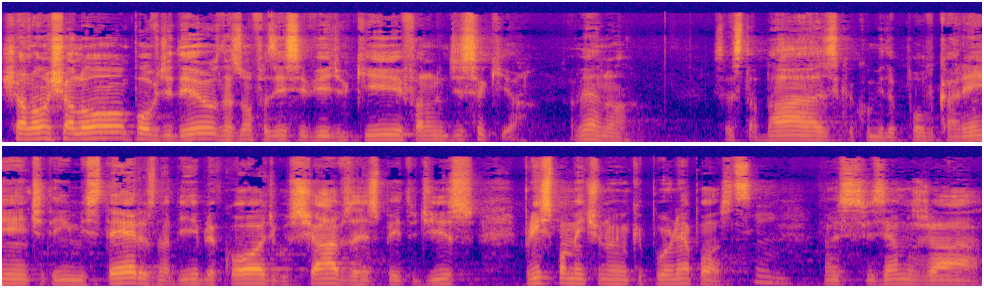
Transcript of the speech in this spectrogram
Shalom, shalom, povo de Deus. Nós vamos fazer esse vídeo aqui falando disso aqui, ó. Tá vendo? Ó? Cesta básica, comida para o povo carente, tem mistérios na Bíblia, códigos, chaves a respeito disso, principalmente no Yom Kippur, né, apóstolo? Sim. Nós fizemos já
